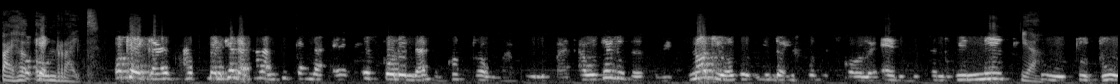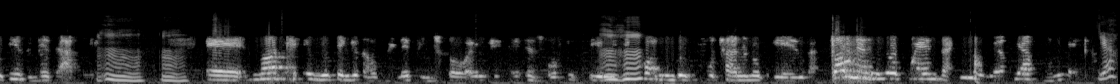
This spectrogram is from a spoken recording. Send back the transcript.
by her Okay. own right Okay, guys, bendikhe ndaqala ndisiqala esikolweni ndandikho strong kakhulu but I will tell you this week, not yonke into ifuna isikolo and and we need Yeah. to to do izinto mm. eh not everything izawuvele ebhintsho eziofisini ikhona into ekufutshane nokuyenza xa unento yokwenza ingqondo iyavuleka yeah.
